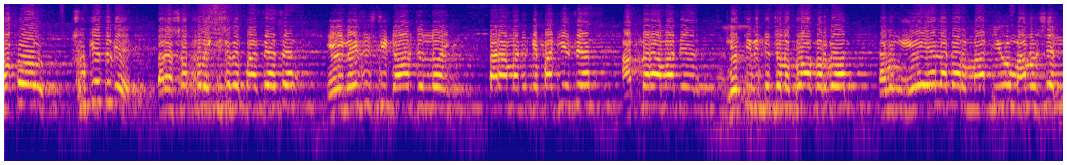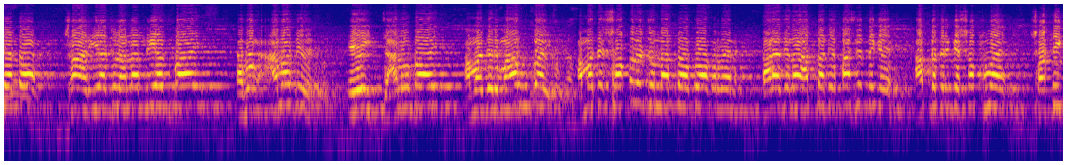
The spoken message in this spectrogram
সকল সুখে দুঃখে তারা সবসময় কৃষকের পাশে আছেন। এই মেসেজটি দেওয়ার জন্যই তারা আমাদেরকে পাঠিয়েছেন। আপনারা আমাদের নেতৃবৃন্দের জন্য দোয়া করবেন এবং এই এলাকার মাটি ও মানুষের নেতা শাহ রিয়াজুল হানান রিয়াজ ভাই এবং আমাদের এই জানু ভাই, আমাদের মাহবুব ভাই, আমাদের সকলের জন্য আপনারা দোয়া করবেন। তারা যেন আপনাদের পাশে থেকে আপনাদেরকে সবসময় সঠিক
